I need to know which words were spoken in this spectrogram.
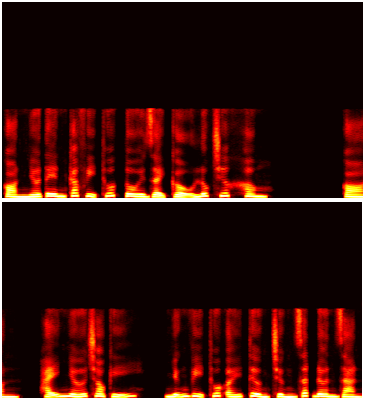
Còn nhớ tên các vị thuốc tôi dạy cậu lúc trước không? Còn, hãy nhớ cho kỹ, những vị thuốc ấy tưởng chừng rất đơn giản,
